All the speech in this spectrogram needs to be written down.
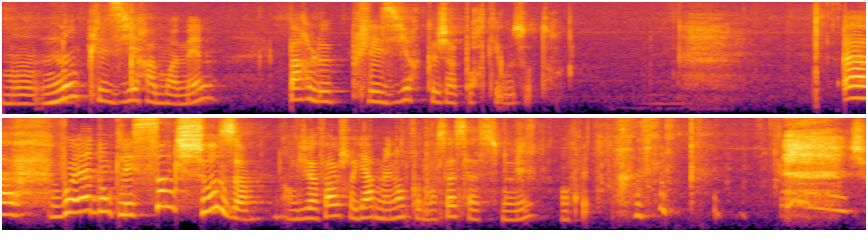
mon non-plaisir à moi-même par le plaisir que j'apportais aux autres. Euh, voilà donc les cinq choses. Donc il va falloir que je regarde maintenant comment ça, ça se met en fait. je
